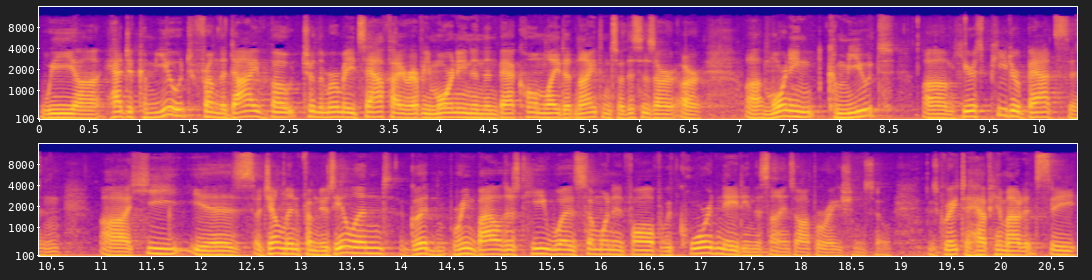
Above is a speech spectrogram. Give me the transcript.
We uh, had to commute from the dive boat to the Mermaid Sapphire every morning and then back home late at night. And so this is our, our uh, morning commute. Um, here's Peter Batson. Uh, he is a gentleman from New Zealand, a good marine biologist. He was someone involved with coordinating the science operation. So it was great to have him out at sea.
